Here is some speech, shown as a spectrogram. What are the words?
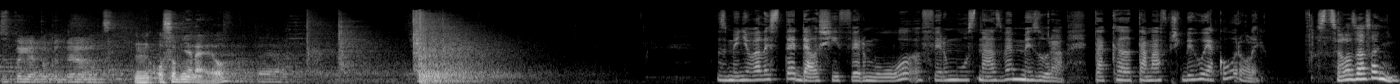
zodpovíme, pokud budeme moc. Hmm, osobně ne, jo? Zmiňovali jste další firmu, firmu s názvem Mizura. Tak ta má v příběhu jakou roli? Zcela zásadní.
